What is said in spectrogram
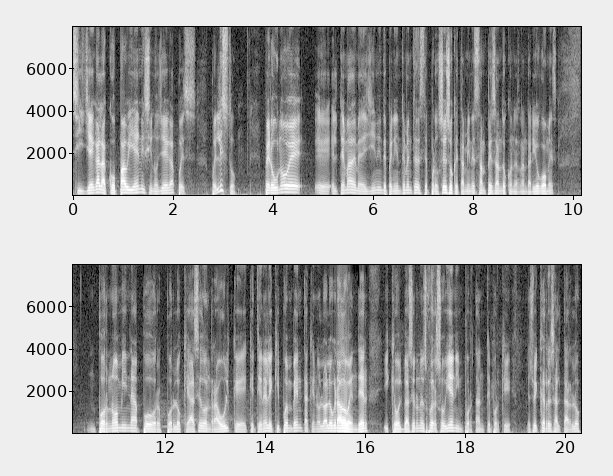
Si llega la copa bien y si no llega, pues, pues listo. Pero uno ve eh, el tema de Medellín, independientemente de este proceso que también está empezando con Hernán Darío Gómez, por nómina, por, por lo que hace don Raúl, que, que, tiene el equipo en venta, que no lo ha logrado vender y que volvió a hacer un esfuerzo bien importante porque eso hay que resaltarlo.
